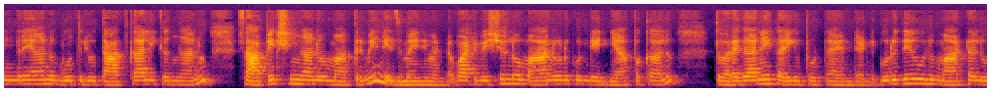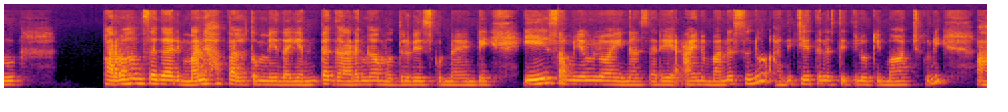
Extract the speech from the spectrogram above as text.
ఇంద్రియానుభూతులు తాత్కాలికంగాను సాపేక్షంగాను మాత్రమే నిజమైనవంట. వాటి విషయంలో మానవుడికి ఉండే జ్ఞాపకాలు త్వరగానే కరిగిపోతాయంటండి. గురుదేవులు మాటలు పరమహంస గారి మనహ పలకం మీద ఎంత గాఢంగా ముద్ర వేసుకున్నాయంటే ఏ సమయంలో అయినా సరే ఆయన మనస్సును అధిచేతన స్థితిలోకి మార్చుకుని ఆ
